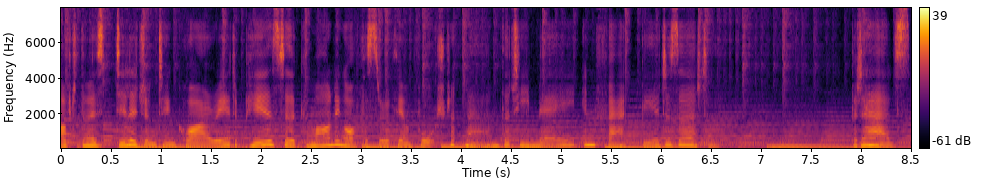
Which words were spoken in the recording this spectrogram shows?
after the most diligent inquiry, it appears to the commanding officer of the unfortunate man that he may, in fact, be a deserter, but adds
